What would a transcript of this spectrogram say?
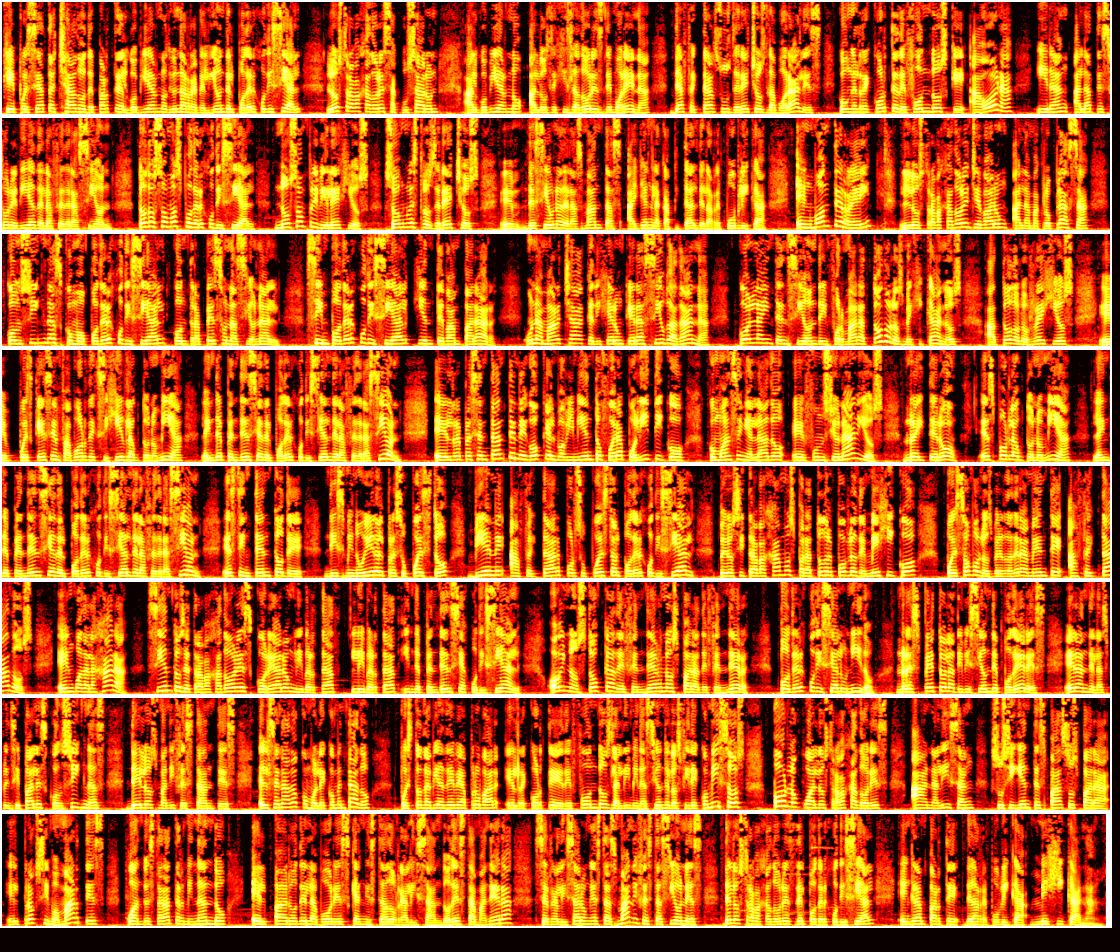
que pues se ha tachado de parte del gobierno de una rebelión del Poder Judicial, los trabajadores acusaron al gobierno, a los legisladores de Morena, de afectar sus derechos laborales con el recorte de fondos que ahora irán a la tesorería de la federación. Todos somos Poder Judicial, no son privilegios, son nuestros derechos, eh, decía una de las mantas allá en la capital de la República. En Monterrey, los trabajadores llevaron a la macroplaza consignas como Poder Judicial contrapeso nacional. Sin Poder Judicial, ¿quién te va a amparar? Una marcha que dijeron que era ciudadana con la intención de informar a todos los mexicanos, a todos los regios, eh, pues que es en favor de exigir la autonomía, la independencia del Poder Judicial de la Federación. El representante negó que el movimiento fuera político, como han señalado eh, funcionarios. Reiteró, es por la autonomía, la independencia del Poder Judicial de la Federación. Este intento de disminuir el presupuesto viene a afectar, por supuesto, al Poder Judicial, pero si trabajamos para todo el pueblo de México, pues somos los verdaderamente afectados. En Guadalajara, cientos de trabajadores corearon libertad, libertad, independencia judicial. Hoy nos toca defendernos para defender. Poder Judicial Unido, respeto a la división de poderes, eran de las principales consignas de los manifestantes. El Senado, como le he comentado, pues todavía debe aprobar el recorte de fondos, la eliminación de los fideicomisos, por lo cual los trabajadores analizan sus siguientes pasos para el próximo martes, cuando estará terminando el paro de labores que han estado realizando. De esta manera se realizaron estas manifestaciones de los trabajadores del Poder Judicial en gran parte de la República Mexicana.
